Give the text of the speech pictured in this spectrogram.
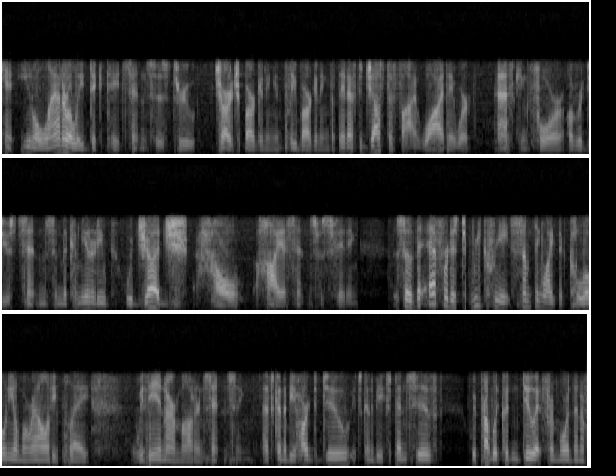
can't unilaterally dictate sentences through charge bargaining and plea bargaining, but they'd have to justify why they were asking for a reduced sentence, and the community would judge how high a sentence was fitting. So the effort is to recreate something like the colonial morality play within our modern sentencing. That's going to be hard to do, it's going to be expensive, we probably couldn't do it for more than a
